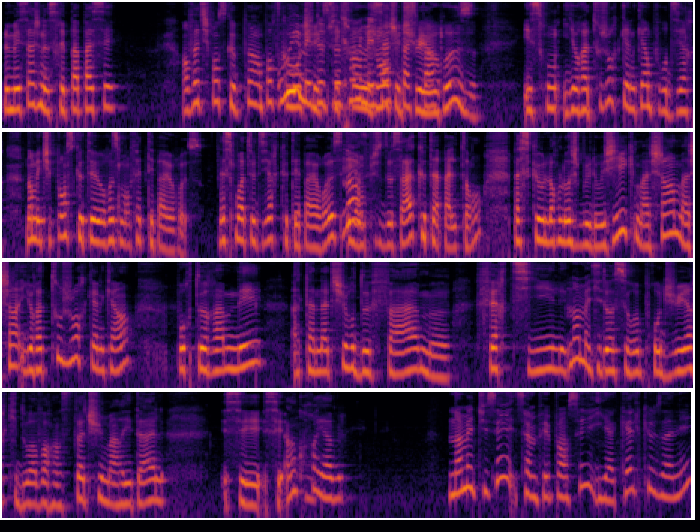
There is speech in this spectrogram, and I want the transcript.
le message ne serait pas passé. En fait, je pense que peu importe comment tu expliqueras aux gens que tu es heureuse, seront, il y aura toujours quelqu'un pour dire non mais tu penses que tu es heureuse mais en fait t'es pas heureuse. Laisse-moi te dire que t'es pas heureuse et en plus de ça que t'as pas le temps parce que l'horloge biologique machin machin il y aura toujours quelqu'un pour te ramener à ta nature de femme euh, fertile non, mais qui doit se reproduire qui doit avoir un statut marital c'est incroyable. Non mais tu sais ça me fait penser il y a quelques années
